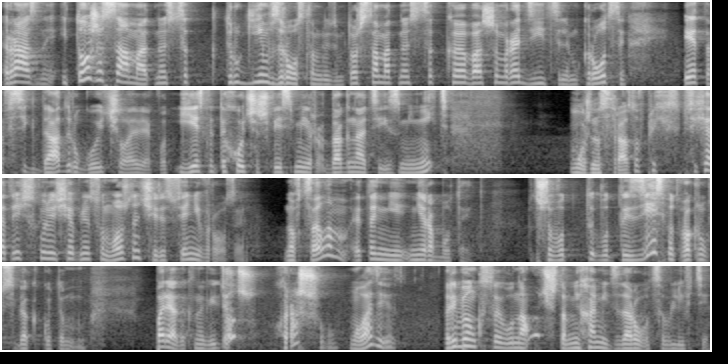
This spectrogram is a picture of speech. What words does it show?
разные. И то же самое относится к другим взрослым людям, то же самое относится к вашим родителям, к родственникам. Это всегда другой человек. Вот если ты хочешь весь мир догнать и изменить, можно сразу в психиатрическую лечебницу, можно через все неврозы. Но в целом это не, не работает. Потому что вот, вот ты здесь, вот вокруг себя какой-то порядок наведешь, хорошо, молодец. Ребенка своего научишь там не хамить, здороваться в лифте,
